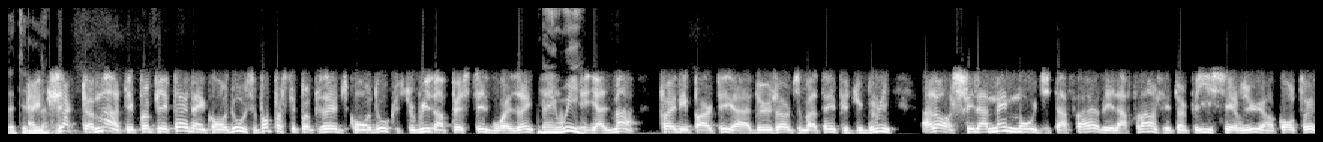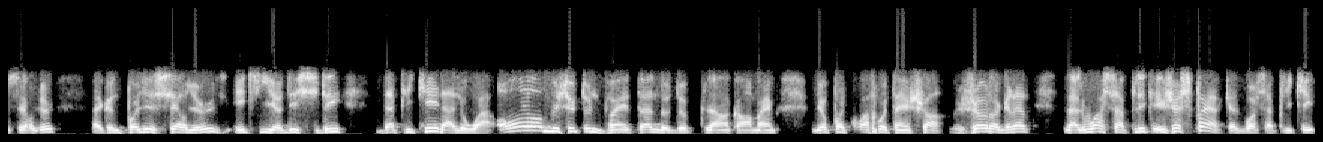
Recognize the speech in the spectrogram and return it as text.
cette île-là. Exactement. T'es propriétaire d'un condo. C'est pas parce que t'es propriétaire du condo que tu oublies d'empester le voisin. Ben oui. Également, faire des parties à 2 heures du matin puis du bruit. Alors, c'est la même maudite affaire et la France est un pays sérieux, encore très sérieux, avec une police sérieuse et qui a décidé d'appliquer la loi. Oh, mais c'est une vingtaine de plans quand même. Il n'y a pas de quoi foutre un chat. Je regrette, la loi s'applique et j'espère qu'elle va s'appliquer.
